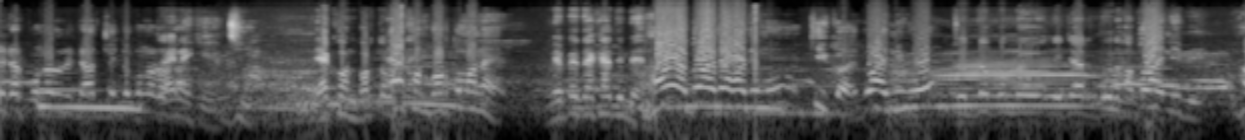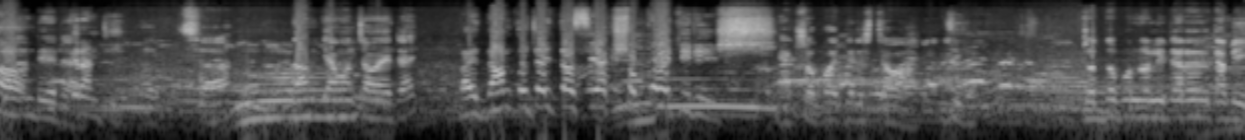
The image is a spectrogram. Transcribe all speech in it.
লিটার পনেরো লিটার চোদ্দ পনেরো তাই নাকি? জি। এখন বর্তমানে? এখন বর্তমানে। মেপে দেখা দিবেন? হ্যাঁ দোয়া দেখা দিমু। কি কয়? দোয়াই নিব। চোদ্দ পনেরো লিটার দুধ হবে। দোয়াই নিবি। হ্যাঁ গ্যারান্টি আচ্ছা দাম কেমন চাওয়া এটাই ভাই দাম তো চাইতাছি একশো পঁয়ত্রিশ। একশো পঁয়ত্রিশ চাওয়া। চোদ্দ পনেরো লিটারের গাবি?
